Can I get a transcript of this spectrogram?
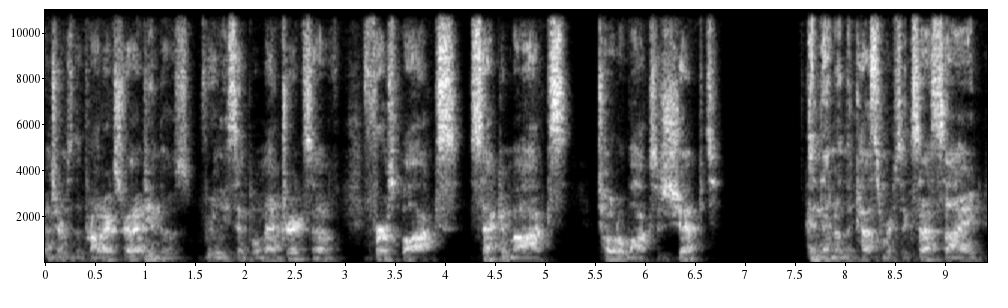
in terms of the product strategy and those really simple metrics of first box, second box, total boxes shipped. And then on the customer success side,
